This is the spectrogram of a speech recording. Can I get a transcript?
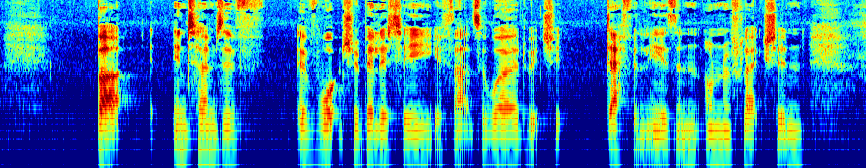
but in terms of, of watchability, if that's a word, which it definitely isn't on reflection,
